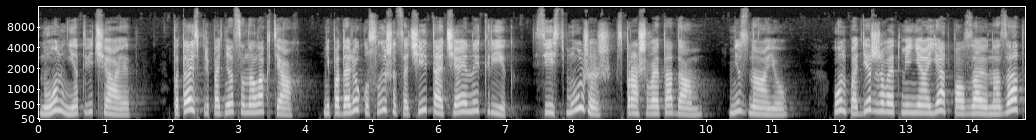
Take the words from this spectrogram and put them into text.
Но он не отвечает. Пытаюсь приподняться на локтях. Неподалеку слышится чей-то отчаянный крик – «Сесть можешь?» – спрашивает Адам. «Не знаю». Он поддерживает меня, я отползаю назад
